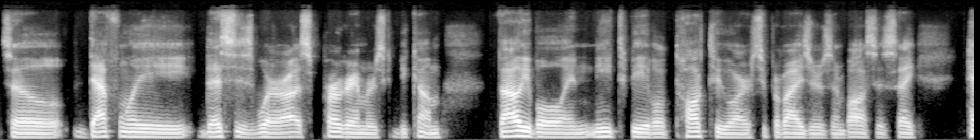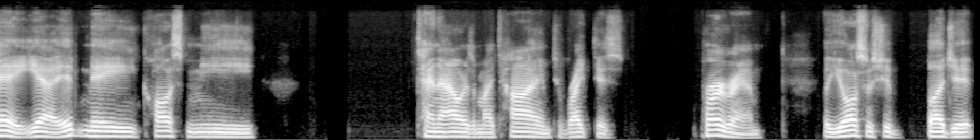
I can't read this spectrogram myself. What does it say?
so definitely, this is where us programmers can become valuable and need to be able to talk to our supervisors and bosses. Say, hey, yeah, it may cost me 10 hours of my time to write this program, but you also should budget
